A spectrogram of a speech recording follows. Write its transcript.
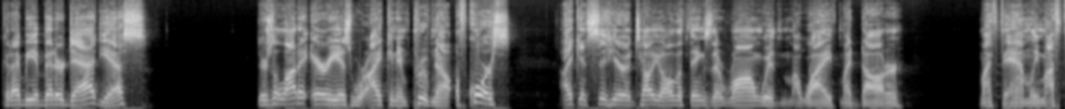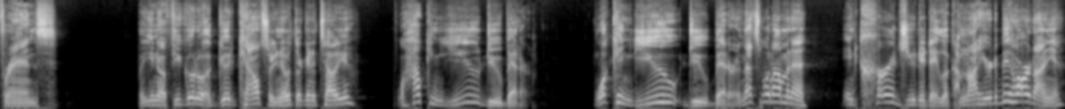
Could I be a better dad? Yes. There's a lot of areas where I can improve. Now, of course, I can sit here and tell you all the things that are wrong with my wife, my daughter, my family, my friends. But you know, if you go to a good counselor, you know what they're going to tell you? Well, how can you do better? What can you do better? And that's what I'm going to encourage you today. Look, I'm not here to be hard on you,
